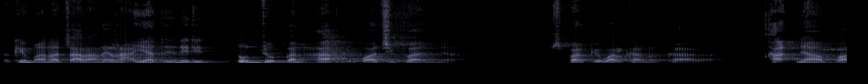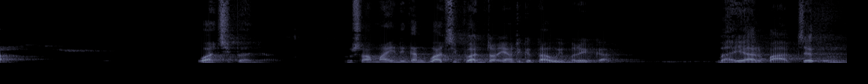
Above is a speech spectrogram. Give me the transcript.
bagaimana caranya rakyat ini ditunjukkan hak kewajibannya sebagai warga negara. Haknya apa? Kewajibannya. Bersama ini kan kewajiban yang diketahui mereka. bayar pajak hmm,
